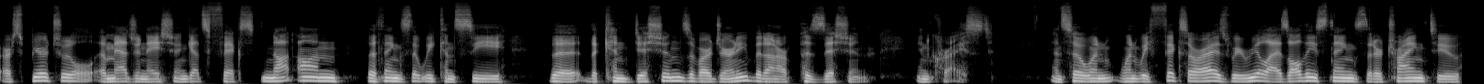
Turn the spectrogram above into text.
our spiritual imagination gets fixed not on the things that we can see the the conditions of our journey, but on our position in Christ. And so when when we fix our eyes, we realize all these things that are trying to,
